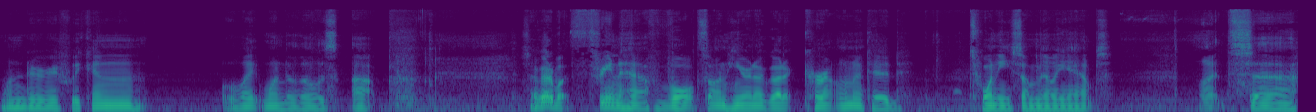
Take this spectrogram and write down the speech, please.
wonder if we can light one of those up. So I've got about three and a half volts on here and I've got it current limited 20 some milliamps. Let's uh,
